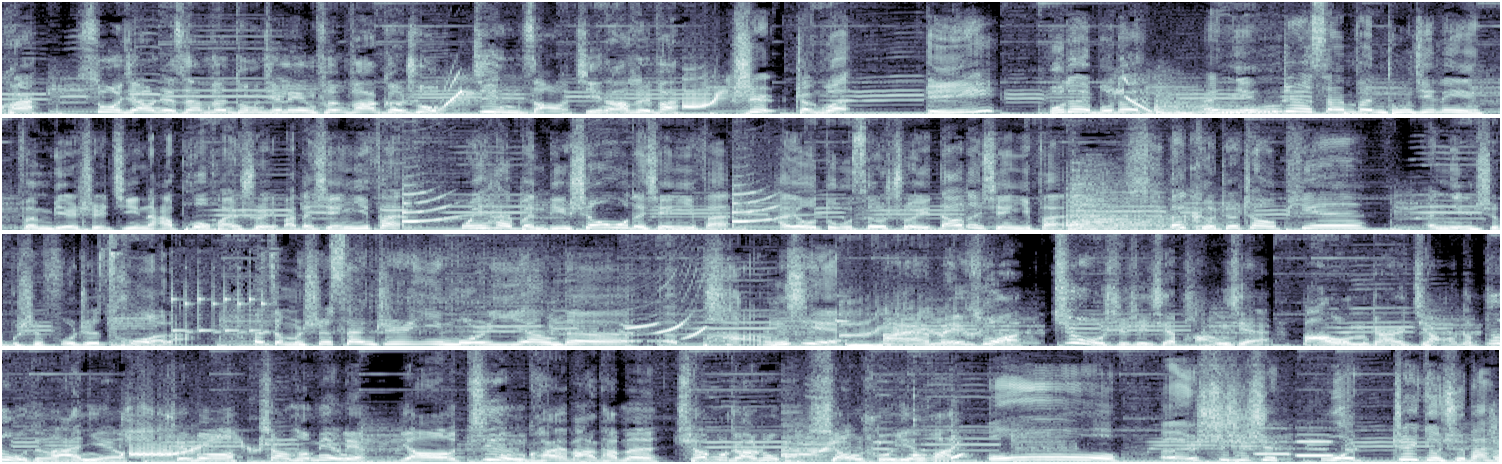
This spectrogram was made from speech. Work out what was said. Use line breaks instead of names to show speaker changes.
快速将这三份通缉令分发各处，尽早缉拿罪犯。
是，长官。咦，不对不对，您这三份通缉令分别是缉拿破坏水坝的嫌疑犯、危害本地生物的嫌疑犯，还有堵塞水道的嫌疑犯。呃，可这照片，您是不是复制错了？呃，怎么是三只一模一样的螃蟹？
哎，没错，就是这些螃蟹把我们这儿搅得不得安宁。这不，上头命令要尽快把他们全部抓住，消除隐患。
哦，呃，是是是，我这就去办。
